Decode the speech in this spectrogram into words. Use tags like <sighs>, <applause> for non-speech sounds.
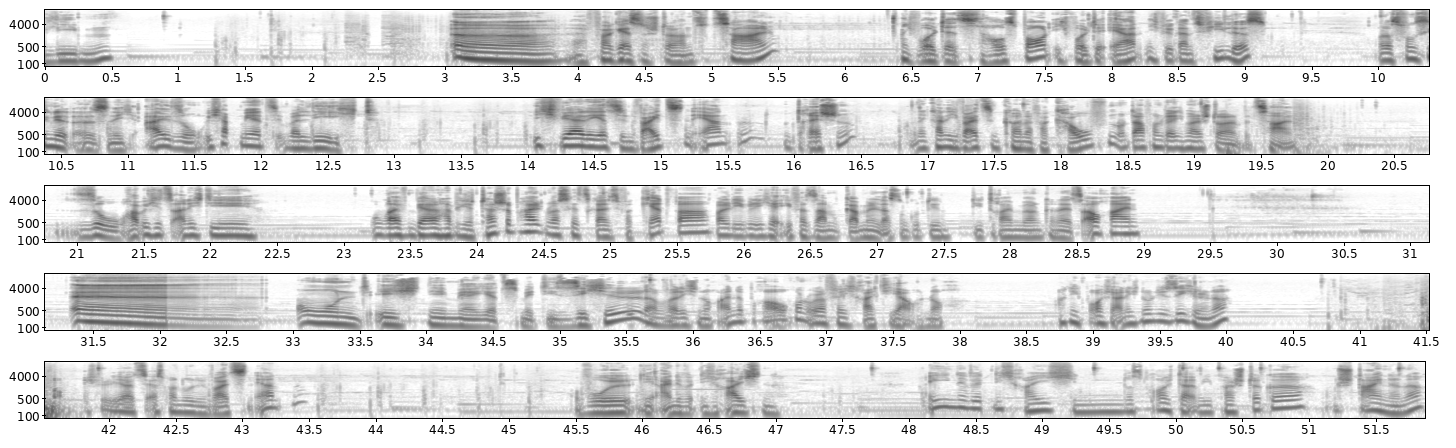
Lieben. Äh, vergessen Steuern zu zahlen. Ich wollte jetzt ein Haus bauen, ich wollte ernten, ich will ganz vieles. Und das funktioniert alles nicht. Also, ich habe mir jetzt überlegt, ich werde jetzt den Weizen ernten und dreschen. Und dann kann ich Weizenkörner verkaufen und davon werde ich meine Steuern bezahlen. So, habe ich jetzt eigentlich die unreifen Beeren habe ich in der Tasche behalten, was jetzt gar nicht verkehrt war, weil die will ich ja eh versammelt gammeln lassen. Gut, die, die drei Möhren können jetzt auch rein. Äh, und ich nehme mir jetzt mit die Sichel. Da werde ich noch eine brauchen. Oder vielleicht reicht die ja auch noch. Ach, ich brauche ja eigentlich nur die Sichel, ne? So, ich will ja jetzt erstmal nur den Weizen ernten. Obwohl, die eine wird nicht reichen. Eine wird nicht reichen. Das brauche ich da irgendwie ein paar Stöcke und Steine, ne?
